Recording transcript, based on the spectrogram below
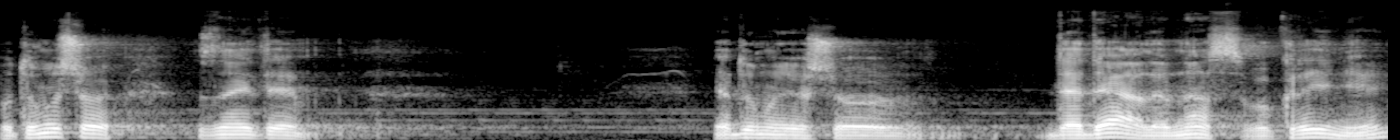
Бо Тому що, знаєте, я думаю, що де-де, але в нас в Україні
